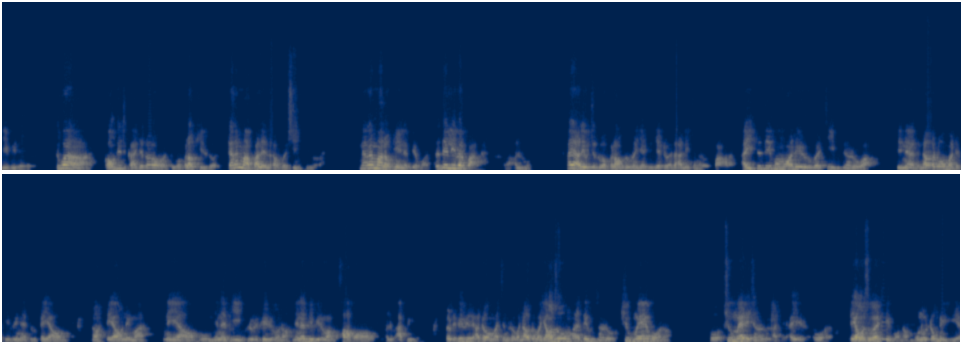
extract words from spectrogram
ရေးပြီးတယ်သူကခေါင်းတိတစ်ခါကျတော့သူကဘယ်လောက်ရှိလဲဆိုတော့တက်လက်မပတ်လဲတော့ပဲရှိပြီလို့နှစ်လက်မလောက်ဖြစ်ရင်လည်းပြတ်သွားတယ်တေးလေးပဲပါလာအဲ့လိုအဲ့ရလေးကိုကျွန်တော်ကဘယ်လောက်လုံးနဲ့ရိုက်တယ်ရိုက်တော့အဲ့ဒါလေးကျွန်တော်တို့ပါလာအဲ့ဒီတေးသေးပေါ်ပေါ်လေးကိုပဲကြည့်ပြီးကျွန်တော်တို့က ဒီနေ့နောက်တော့မှတဖြည်းဖြည်းနဲ့သူတရားနော်တရားနေမှာနေရအောင်ဟိုမျက်နှာပြေအဲ့လိုတဖြည်းဖြည်းပေါ့နော်မျက်နှာပြေပြီးတော့မှခွာပေါ်အဲ့လိုအပ်ပြီးအဲ့လိုတဖြည်းဖြည်းအတော့မှကျွန်တော်တို့ကနောက်တော့မှရောင်းစိုးမှအသေးဘူးကျွန်တော်တို့ဖြူမဲပေါ့နော်ဟိုဖြူမဲတွေကျွန်တော်တို့အပ်တယ်အဲ့ဟိုတရားစွဲတွေပေါ့နော်မိုနိုတုံးတွေရေးရ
